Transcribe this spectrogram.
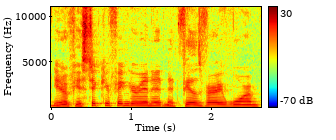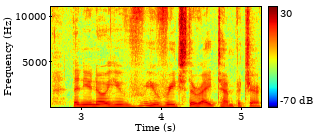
you know, if you stick your finger in it and it feels very warm, then you know you've you've reached the right temperature.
